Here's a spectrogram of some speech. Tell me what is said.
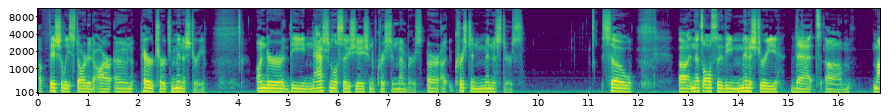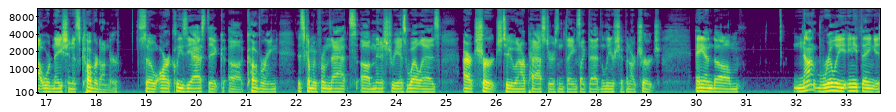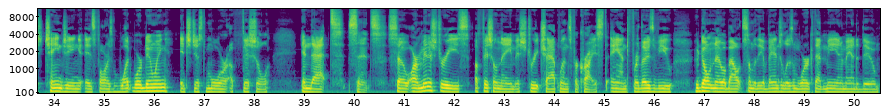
officially started our own parachurch ministry under the National Association of Christian Members or uh, Christian Ministers. So, uh, and that's also the ministry that um, my ordination is covered under. So, our ecclesiastic uh, covering is coming from that uh, ministry as well as our church, too, and our pastors and things like that, and leadership in our church and um, not really anything is changing as far as what we're doing. It's just more official in that sense. So, our ministry's official name is Street Chaplains for Christ. And for those of you who don't know about some of the evangelism work that me and Amanda do,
